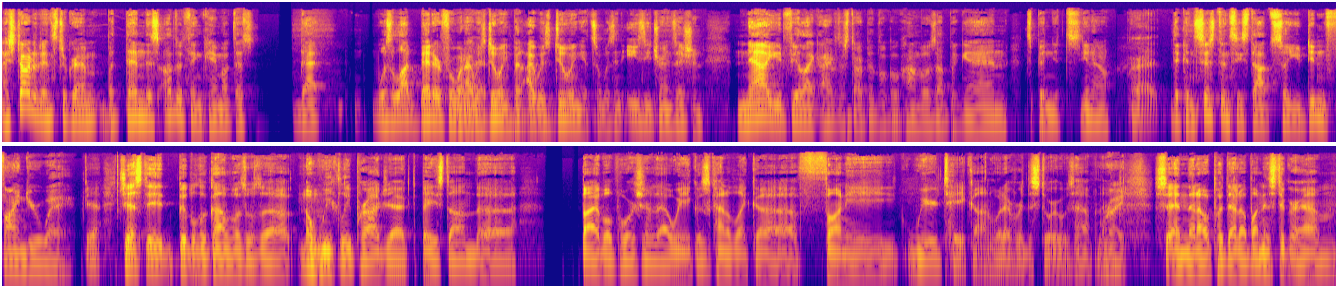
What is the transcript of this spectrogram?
I started Instagram, but then this other thing came up that's that was a lot better for what I was doing, but I was doing it, so it was an easy transition. Now you'd feel like I have to start Biblical Convos up again. It's been, it's you know, right. the consistency stopped, so you didn't find your way. Yeah, just it. Biblical Convos was a, a Mm-hmm. weekly project based on the Bible portion of that week. It was kind of like a funny, weird take on whatever the story was happening. Right. So, and then I would put that up on Instagram.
